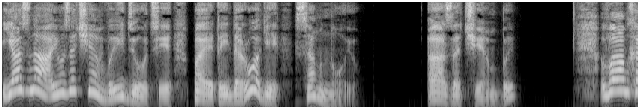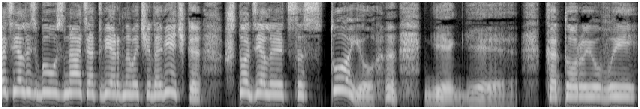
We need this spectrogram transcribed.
я знаю, зачем вы идете по этой дороге со мною. А зачем бы? Вам хотелось бы узнать от верного человечка, что делается с тою, ге-ге, которую вы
